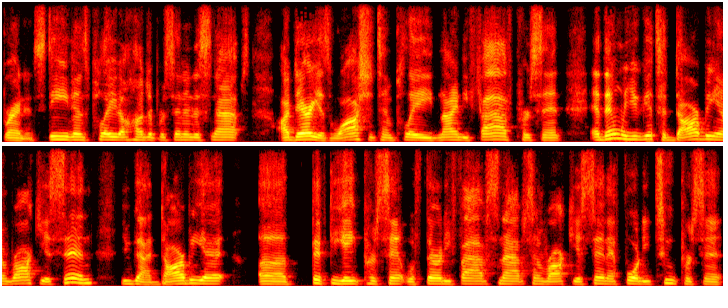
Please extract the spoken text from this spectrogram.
Brandon Stephens played 100% of the snaps. Ar'Darius Washington played 95%. And then when you get to Darby and Rocky Ya-Sin, you got Darby at uh 58% with 35 snaps and Rocky Ya-Sin at 42%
